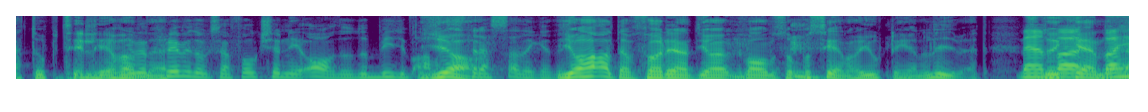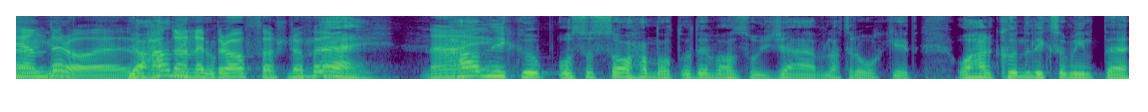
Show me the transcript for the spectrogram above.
äta upp till Ja, levande. men problemet också, att folk känner ju av det och då blir typ alla Ja. stressade. Jag. Jag har alltid haft fördelen att jag är van stå på scen och har gjort det hela livet. Men Så vad, hände då? Ja, Hade han gick ett upp- bra första skämt? Nej. Nej. Han gick upp och så sa han något och det var så jävla tråkigt. Och han kunde liksom inte eh,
